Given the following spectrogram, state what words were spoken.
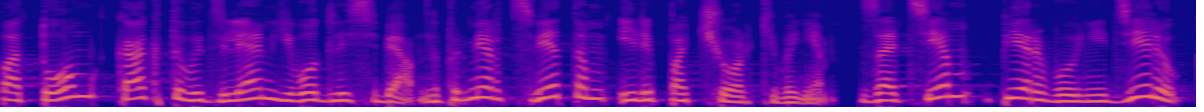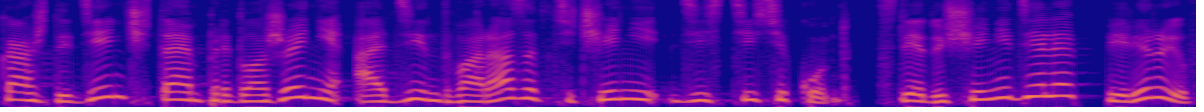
Потом как-то выделяем его для себя, например, цветом или подчеркиванием. Затем первую неделю каждый день читаем предложение один-два раза в течение 10 секунд. Следующая неделя – перерыв.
